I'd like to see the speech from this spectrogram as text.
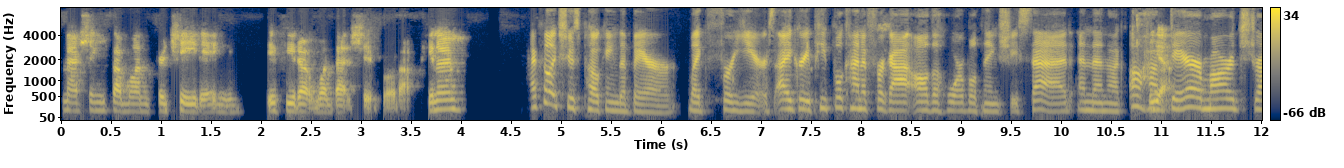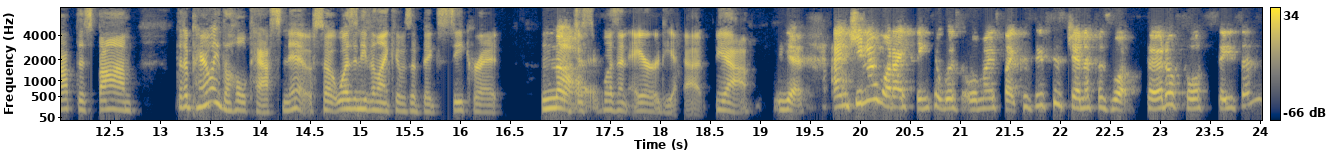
smashing someone for cheating if you don't want that shit brought up, you know? I feel like she was poking the bear like for years. I agree. People kind of forgot all the horrible things she said. And then like, oh, how yeah. dare Marge drop this bomb that apparently the whole cast knew. So it wasn't even like it was a big secret. No. It just wasn't aired yet. Yeah. Yeah. And you know what? I think it was almost like, because this is Jennifer's what, third or fourth season?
